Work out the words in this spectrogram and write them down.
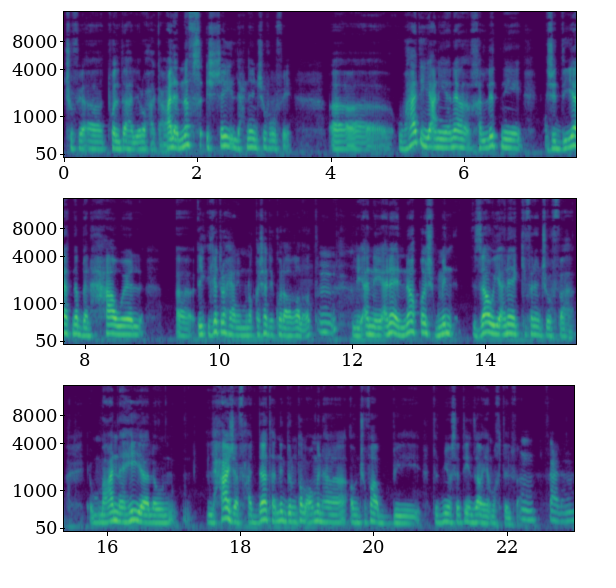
تشوفي آه، تولدها لروحك. على نفس الشيء اللي إحنا نشوفه فيه آه وهذه يعني أنا خلتني جديات نبدا نحاول آه لقيت روحي يعني مناقشاتي كلها غلط. لأني أنا نناقش من زاوية أنا كيف أنا نشوفها. مع أن هي لو الحاجة في حد ذاتها نقدر نطلعوا منها أو نشوفها ب 360 زاوية مختلفة. أمم. فعلا.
